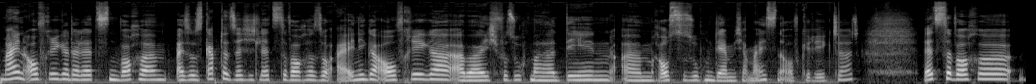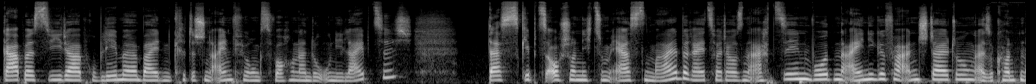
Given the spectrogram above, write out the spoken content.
Mein Aufreger der letzten Woche. Also es gab tatsächlich letzte Woche so einige Aufreger, aber ich versuche mal den ähm, rauszusuchen, der mich am meisten aufgeregt hat. Letzte Woche gab es wieder Probleme bei den kritischen Einführungswochen an der Uni Leipzig. Das gibt es auch schon nicht zum ersten Mal. Bereits 2018 wurden einige Veranstaltungen, also konnten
